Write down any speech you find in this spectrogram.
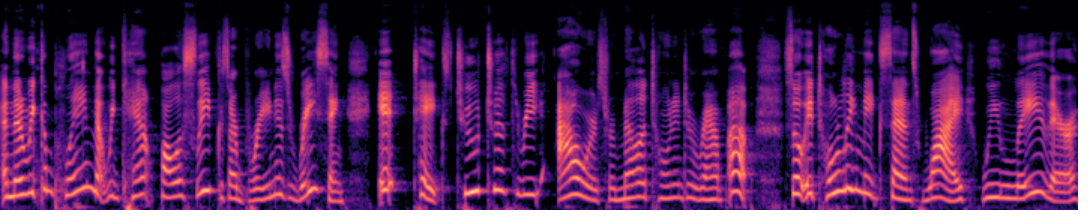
and then we complain that we can't fall asleep because our brain is racing. It takes two to three hours for melatonin to ramp up. So it totally makes sense why we lay there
